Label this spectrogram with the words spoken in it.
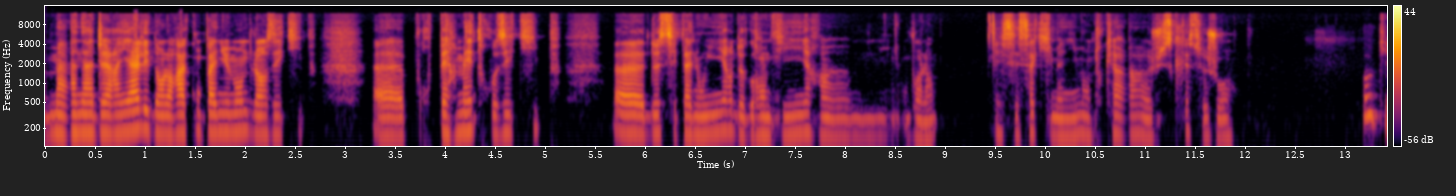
managériales et dans leur accompagnement de leurs équipes, pour permettre aux équipes de s'épanouir, de grandir. voilà. Et c'est ça qui m'anime en tout cas jusqu'à ce jour. Ok,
